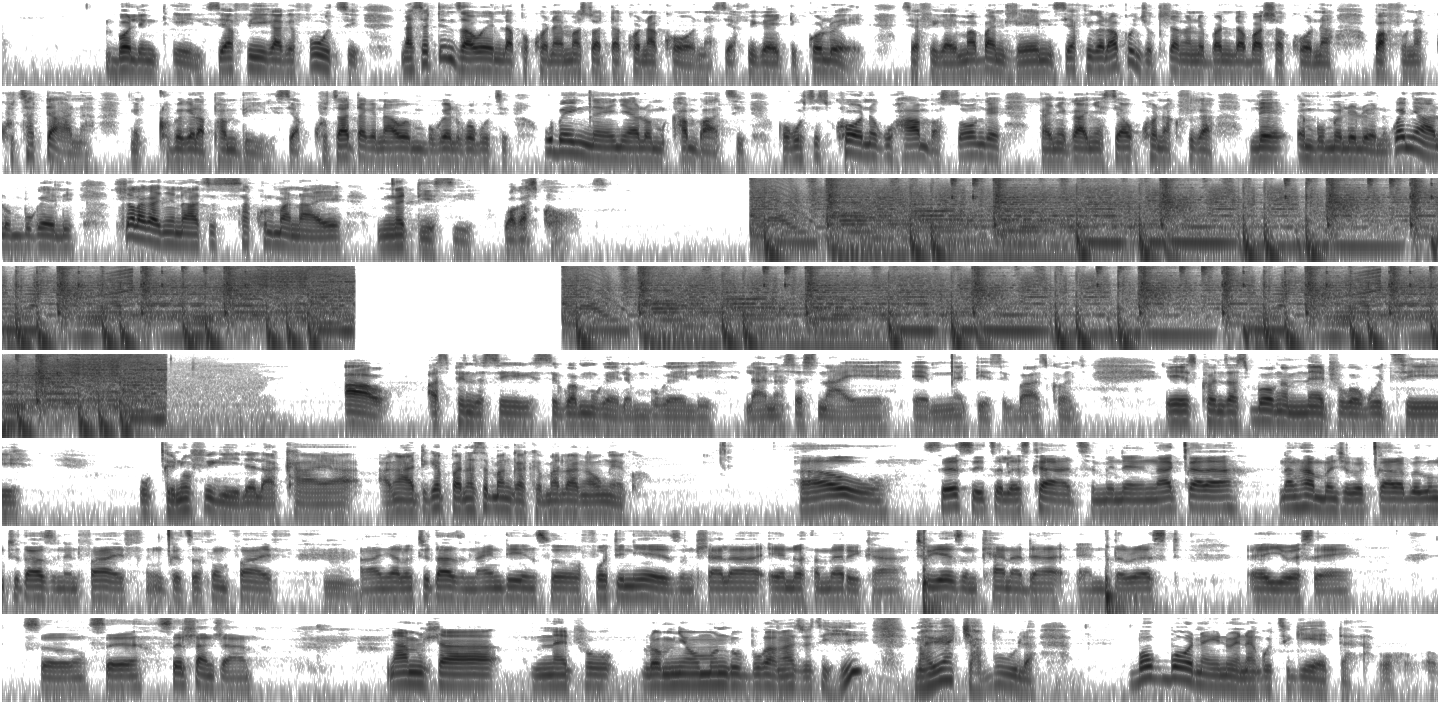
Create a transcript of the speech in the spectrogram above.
bo LinkedIn siyafika ke futhi nasetindzaweni lapho khona emaswati akhona khona siyafika etikolweni siyafika emabandleni siyafika lapho nje kuhlangana abantu labasha khona bafuna ukukhuthatana ngekuqhubekela phambili. Siyakukhuthata ke nawe mbukeli kokuthi ube ingcenye yalomkhambathi kokuthi sikhona kuhamba sonke kanye kanye siyawukhona kufika le empumelelweni kwenyalo mbukeli hlala kanye nathi sisakhuluma naye umncedisi wakasikhonze awu asiphinde sikwamukele mbukeli lana sesinaye emncedisi kuba sikhonza eh sikhonza sibonge mnethu ukuthi ugcina ufikile la khaya. Angathi kepha nasemangakhe amalanga ungekho? Hawu sesithe lesikhathi mina ngaqala nangihamba nje kwekucala beku 2005 ngicitha form 5 anyalo 2019 so 14 years ngihlala e North America 2 years in Canada and the rest e USA so se sehlandlana namhla mnethu lomnye umuntu ubuka ngazuthi hi maye uyajabula. Bokubona yini wena ukuthi kuyeda?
